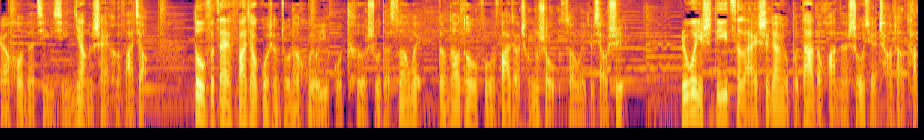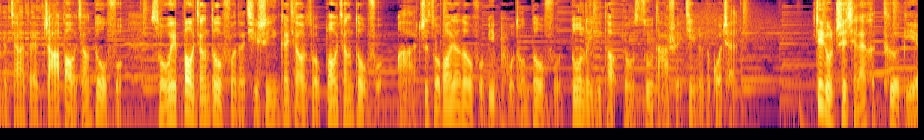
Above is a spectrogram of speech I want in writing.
然后呢进行晾晒和发酵。豆腐在发酵过程中呢会有一股特殊的酸味，等到豆腐发酵成熟，酸味就消失。如果你是第一次来，食量又不大的话呢，首选尝尝他们家的炸爆浆豆腐。所谓爆浆豆腐呢，其实应该叫做包浆豆腐啊。制作包浆豆腐比普通豆腐多了一道用苏打水浸润的过程。这种吃起来很特别，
